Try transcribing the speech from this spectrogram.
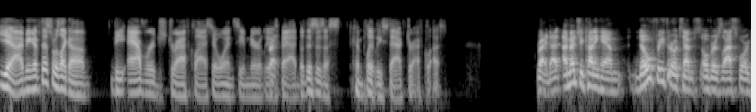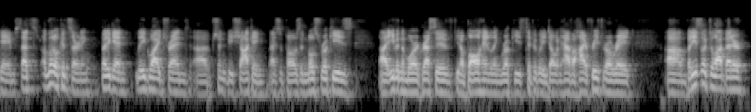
Yeah, I mean, if this was like a the average draft class, it wouldn't seem nearly right. as bad. But this is a completely stacked draft class. Right. I, I, mentioned Cunningham. No free throw attempts over his last four games. That's a little concerning. But again, league wide trend uh, shouldn't be shocking, I suppose. And most rookies, uh, even the more aggressive, you know, ball handling rookies, typically don't have a high free throw rate. Um, but he's looked a lot better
